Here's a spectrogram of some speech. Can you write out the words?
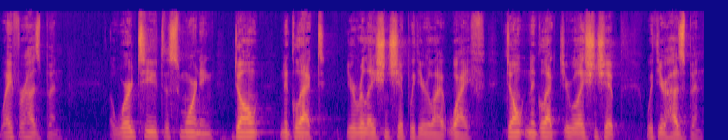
Wife or husband, a word to you this morning don't neglect your relationship with your wife. Don't neglect your relationship with your husband.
